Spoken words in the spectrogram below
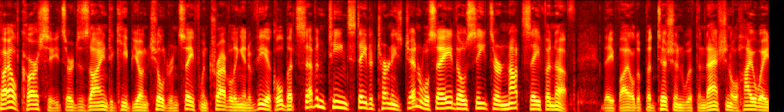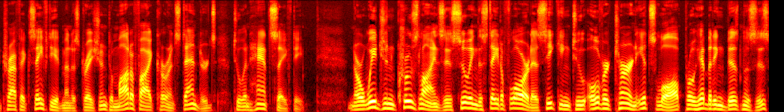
Child car seats are designed to keep young children safe when traveling in a vehicle, but 17 state attorneys general say those seats are not safe enough. They filed a petition with the National Highway Traffic Safety Administration to modify current standards to enhance safety. Norwegian Cruise Lines is suing the state of Florida, seeking to overturn its law prohibiting businesses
